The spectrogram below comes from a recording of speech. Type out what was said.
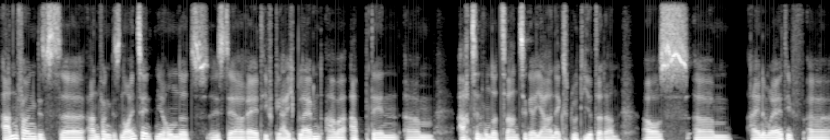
Anfang des, äh, Anfang des 19. Jahrhunderts ist der relativ gleichbleibend, aber ab den ähm, 1820er Jahren explodiert er dann aus ähm, einem relativ äh,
